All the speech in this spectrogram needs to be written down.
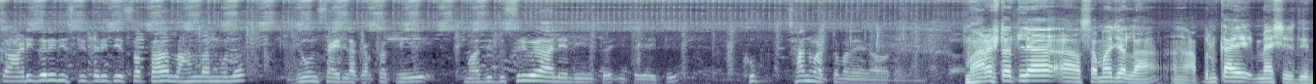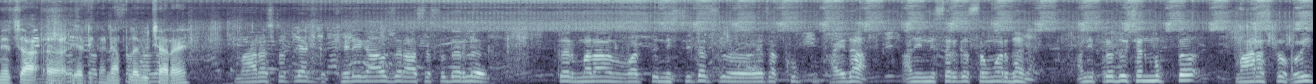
काडी जरी दिसली तरी ते स्वतः लहान लहान मुलं घेऊन साईडला करतात. हे माझी दुसरी वेळ आलेली इथं इथं यायची. खूप छान वाटतं मला या गावात महाराष्ट्रातल्या अ, समाजाला अ, आपण काय मॅसेज देण्याचा अ, या ठिकाणी आपला विचार आहे? महाराष्ट्रातल्या खेडेगाव जर असं सुधारलं तर मला वाटतं निश्चितच अं, याचा खूप फायदा आणि निसर्ग संवर्धन आणि प्रदूषणमुक्त महाराष्ट्र होईल.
